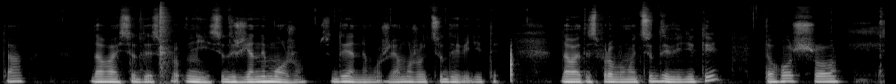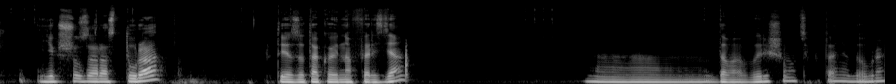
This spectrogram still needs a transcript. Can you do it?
так. Давай сюди спробуй. Ні, сюди ж я не можу. Сюди я не можу. Я можу от сюди відійти. Давайте спробуємо от сюди відійти. Того що, якщо зараз тура, то я з атакою на ферзя. Давай вирішимо це питання, добре.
